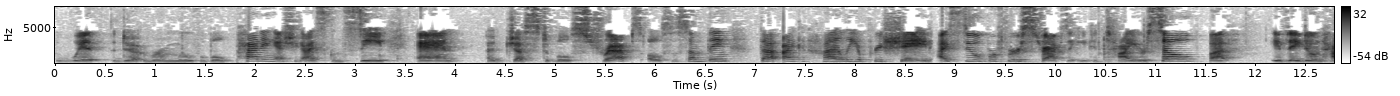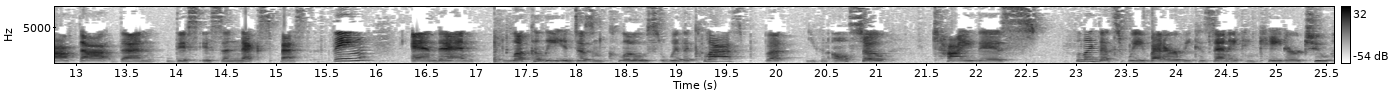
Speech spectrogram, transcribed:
with the removable padding as you guys can see and adjustable straps also something that I can highly appreciate I still prefer straps that you can tie yourself but if they don't have that, then this is the next best thing. And then luckily it doesn't close with a clasp, but you can also tie this. I feel like that's way better because then it can cater to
